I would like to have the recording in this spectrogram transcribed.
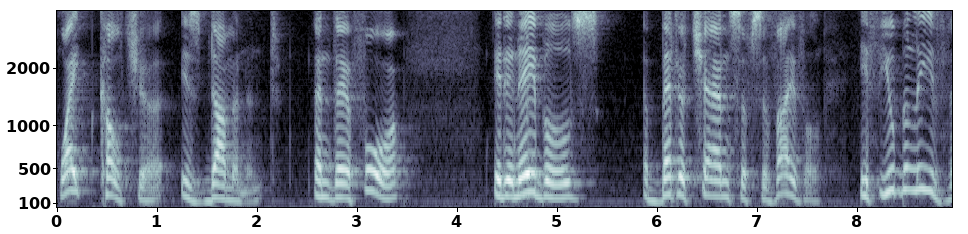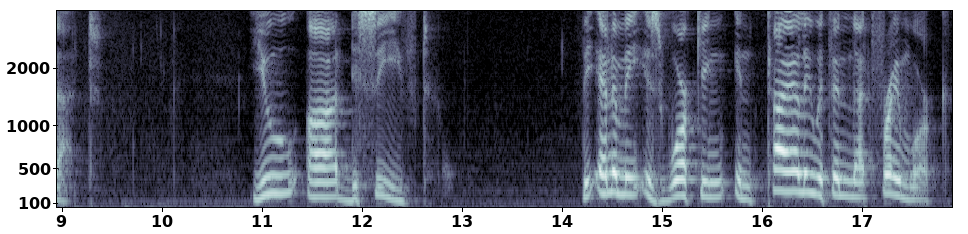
white culture is dominant. And therefore it enables a better chance of survival. If you believe that, you are deceived the enemy is working entirely within that framework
